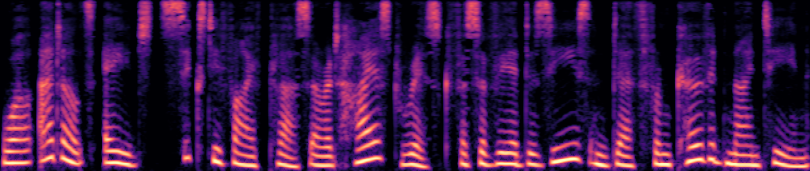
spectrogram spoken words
While adults aged 65 plus are at highest risk for severe disease and death from COVID 19,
